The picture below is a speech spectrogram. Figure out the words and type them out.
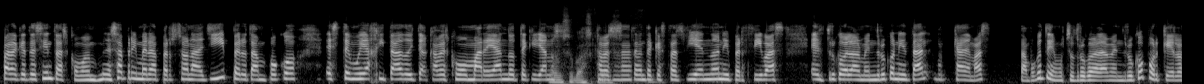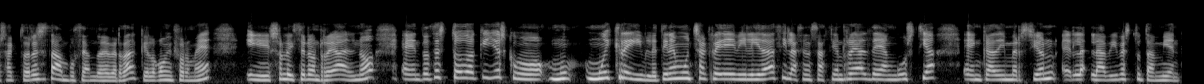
para que te sientas como en esa primera persona allí, pero tampoco esté muy agitado y te acabes como mareándote que ya no No sabes exactamente qué estás viendo ni percibas el truco del almendruco ni tal, que además tampoco tiene mucho truco del almendruco porque los actores estaban buceando de verdad, que luego me informé y eso lo hicieron real, ¿no? Entonces todo aquello es como mu- muy, creíble, tiene mucha credibilidad y la sensación real de angustia en cada inmersión eh, la, la vives tú también.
